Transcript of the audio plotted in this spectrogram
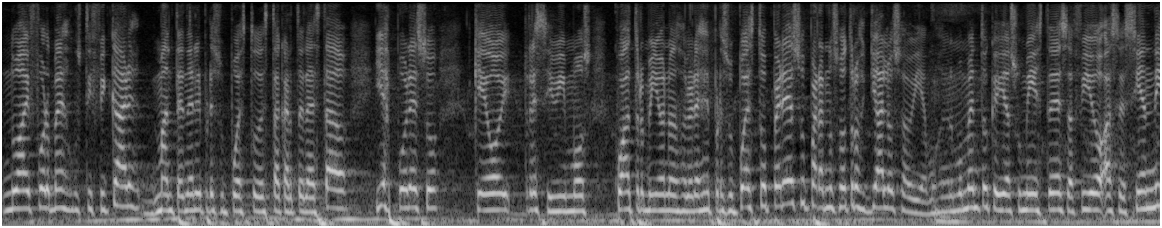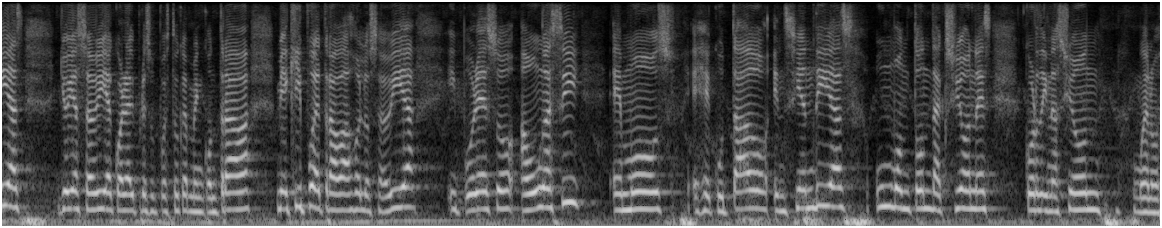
no hay forma de justificar mantener el presupuesto de esta cartera de Estado y es por eso que hoy recibimos 4 millones de dólares de presupuesto, pero eso para nosotros ya lo sabíamos. En el momento que yo asumí este desafío hace 100 días, yo ya sabía cuál era el presupuesto que me encontraba, mi equipo de trabajo lo sabía y por eso, aún así, Hemos ejecutado en 100 días un montón de acciones, coordinación, bueno,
